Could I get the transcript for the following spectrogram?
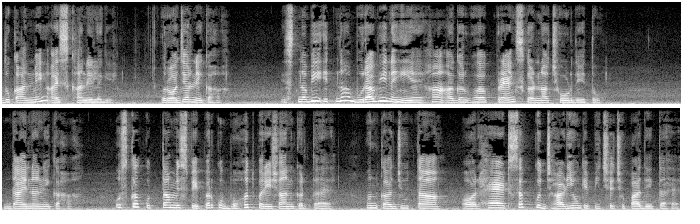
दुकान में आइस खाने लगे। रॉजर ने कहा, स्नबी इतना बुरा भी नहीं है। हाँ अगर वह प्रैंक्स करना छोड़ दे तो। डायना ने कहा उसका कुत्ता मिस पेपर को बहुत परेशान करता है। उनका जूता और हैट सब कुछ झाड़ियों के पीछे छुपा देता है।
